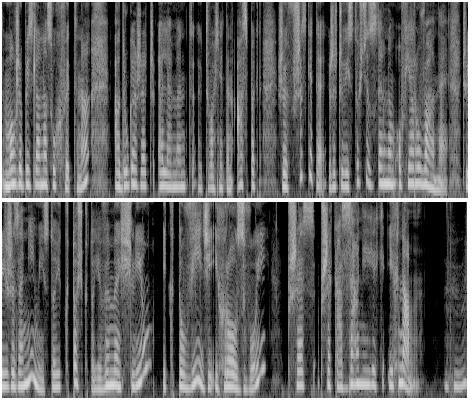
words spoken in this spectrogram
może być dla nas uchwytna. A druga rzecz, element, czy właśnie ten aspekt, że wszystkie te rzeczywistości zostają nam ofiarowane, czyli że za nimi stoi ktoś, kto je wymyślił i kto widzi ich rozwój przez przekazanie ich, ich nam. Mhm.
